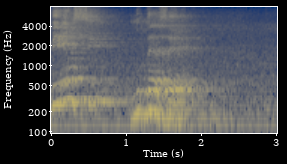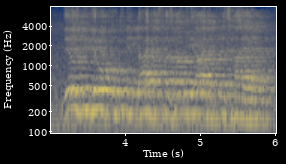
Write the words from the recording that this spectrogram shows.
Pense no deserto. Deus me deu a oportunidade de fazer uma viagem para Israel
